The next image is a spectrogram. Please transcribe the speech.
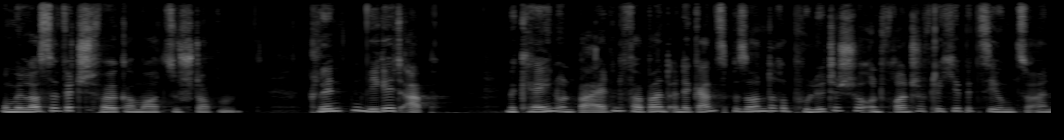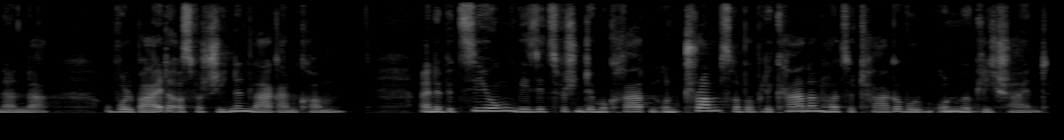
um Milosevics Völkermord zu stoppen. Clinton wiegelt ab. McCain und Biden verband eine ganz besondere politische und freundschaftliche Beziehung zueinander, obwohl beide aus verschiedenen Lagern kommen. Eine Beziehung, wie sie zwischen Demokraten und Trumps Republikanern heutzutage wohl unmöglich scheint.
